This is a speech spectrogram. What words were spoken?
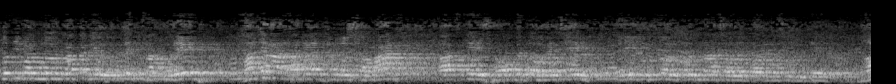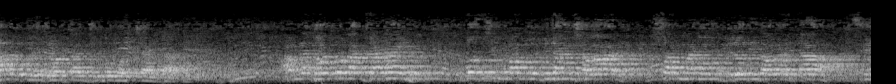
প্রতিবন্ধকতাকে উপেক্ষা করে হাজার হাজার যুব সমাজ আজকে সমবেত হয়েছে এই উত্তর কন্যাচল কর্মসূচিতে ভারতীয় জনতা যুব মোর্চার ডাকে। আমরা ধন্যবাদ জানাই পশ্চিমবঙ্গ বিধানসভার সম্মানীয় বিরোধী দলনেতা শ্রী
